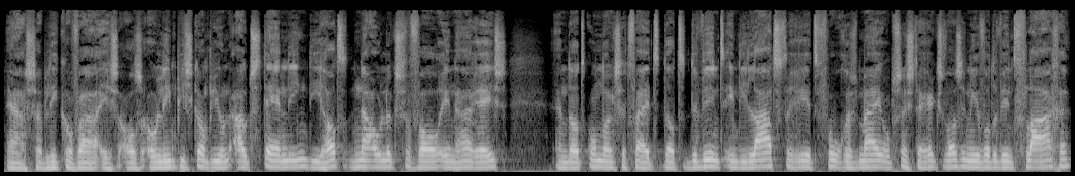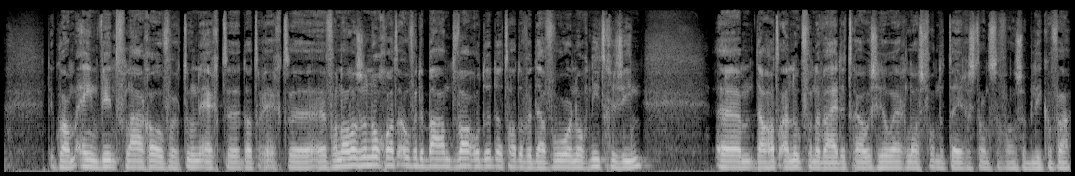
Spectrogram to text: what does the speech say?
Nou Sablikova is als olympisch kampioen outstanding. Die had nauwelijks verval in haar race... En dat ondanks het feit dat de wind in die laatste rit volgens mij op zijn sterkst was. In ieder geval de windvlagen. Er kwam één windvlaag over toen echt, uh, dat er echt uh, van alles en nog wat over de baan dwarrelde. Dat hadden we daarvoor nog niet gezien. Um, daar had Anouk van der Weijden trouwens heel erg last van de tegenstander van Sablikova.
